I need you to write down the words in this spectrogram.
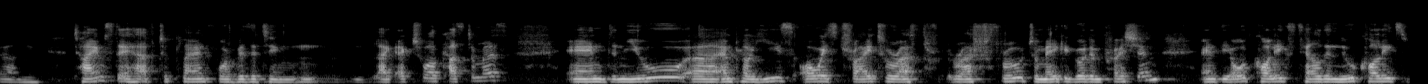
um, times they have to plan for visiting like actual customers. And the new uh, employees always try to rush, rush through to make a good impression. And the old colleagues tell the new colleagues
